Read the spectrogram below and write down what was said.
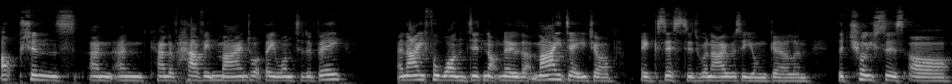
options and and kind of have in mind what they wanted to be. And I, for one, did not know that my day job existed when I was a young girl, and the choices are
